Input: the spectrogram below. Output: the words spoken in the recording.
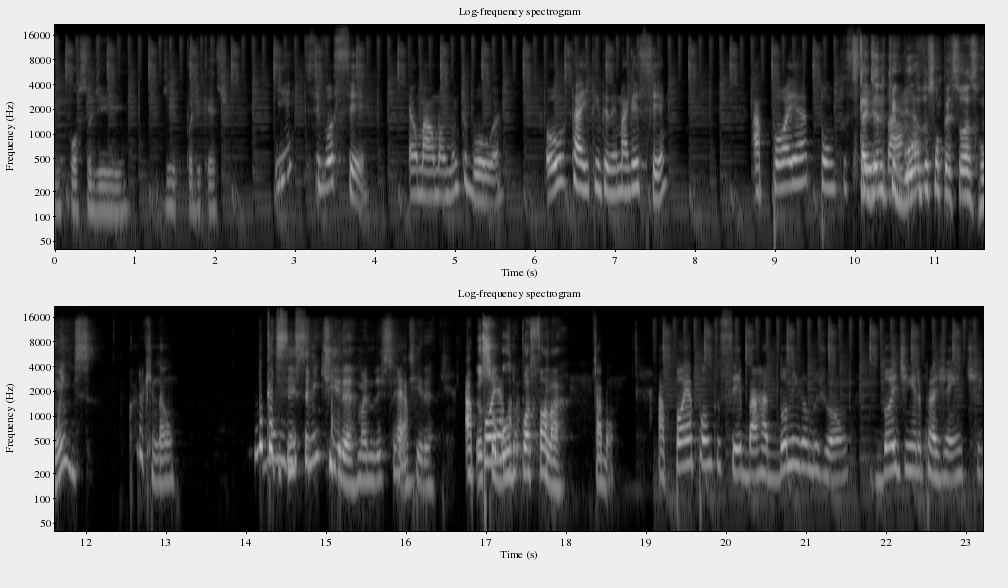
imposto de, de podcast. E se você é uma alma muito boa ou tá aí tentando emagrecer, apoia.c. Você tá dizendo que gordos são pessoas ruins? Claro que não. Nunca Não disse isso. ser mentira, mas não deixa ser É. mentira. Eu Apoia... sou gordo, posso falar. Tá bom. apoia.c barra Domingão do João, doe dinheiro pra gente,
